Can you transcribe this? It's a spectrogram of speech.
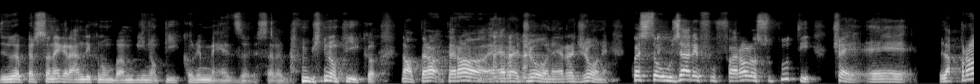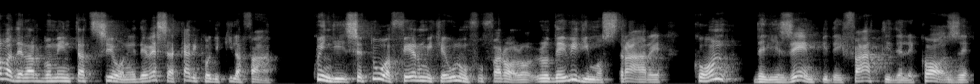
di due persone grandi con un bambino piccolo in mezzo, che sarebbe bambino piccolo. No, però, però hai ragione, hai ragione. Questo usare fuffarolo su tutti, cioè eh, la prova dell'argomentazione deve essere a carico di chi la fa. Quindi se tu affermi che uno è un fuffarolo, lo devi dimostrare con degli esempi, dei fatti, delle cose,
